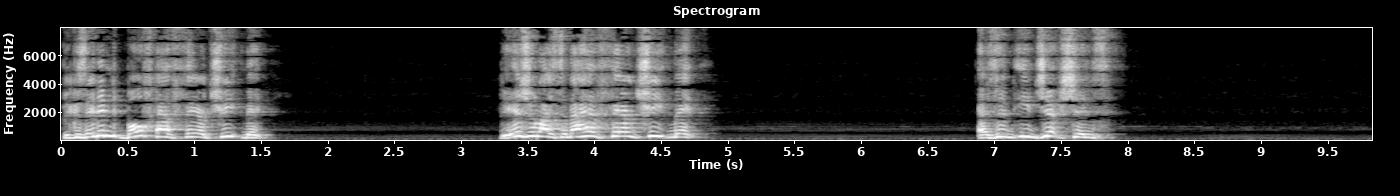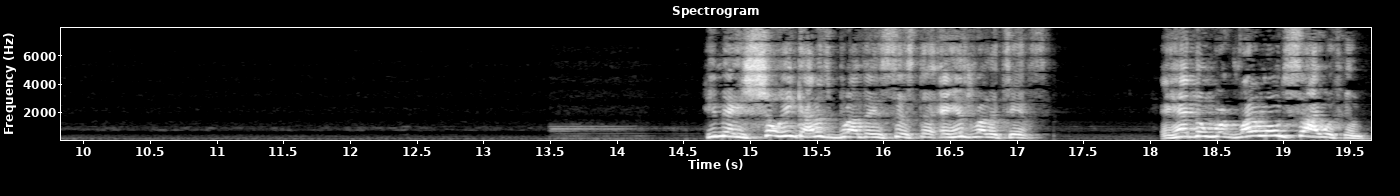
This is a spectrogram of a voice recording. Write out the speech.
because they didn't both have fair treatment. The Israelites did not have fair treatment as in Egyptians. He made sure he got his brother and sister and his relatives and had them work right alongside with him.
